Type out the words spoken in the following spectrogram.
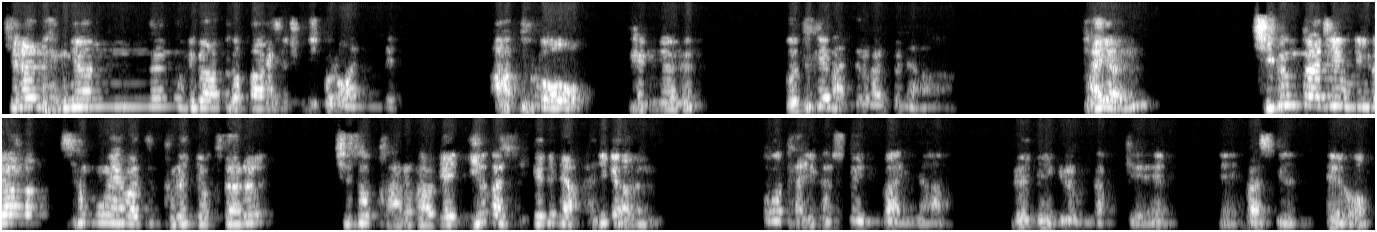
지난 100년은 우리가 변방에서 중심으로 왔는데 앞으로 100년은 어떻게 만들어갈 거냐. 과연 지금까지 우리가 성공해왔던 그런 역사를 지속 가능하게 이어갈 수 있겠느냐 아니면 또 달리 갈 수도 있는 거 아니냐 그런 얘기를 우리가 함께 예, 해봤으면 해요.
